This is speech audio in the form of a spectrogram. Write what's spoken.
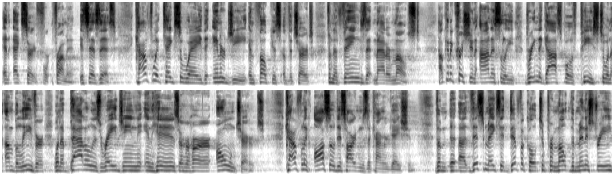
an excerpt from it. It says this Conflict takes away the energy and focus of the church from the things that matter most. How can a Christian honestly bring the gospel of peace to an unbeliever when a battle is raging in his or her own church? Conflict also disheartens the congregation. The, uh, this makes it difficult to promote the ministry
